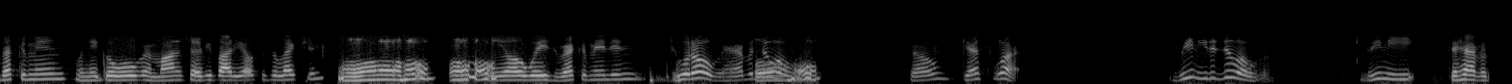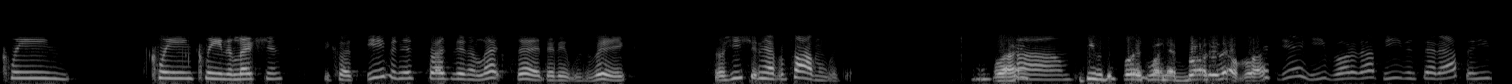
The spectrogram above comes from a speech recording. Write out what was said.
recommends when they go over and monitor everybody else's elections. Mhm. Mhm. They always recommending do it over, have a do over. Mhm. So guess what? We need a do over. We need to have a clean, clean, clean election because even this president elect said that it was rigged, so he shouldn't have a problem with it. Right. Um, he was the first one that brought it up, right? yeah, he brought it up. He even said after he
